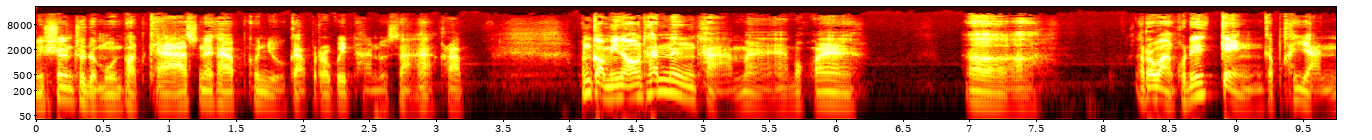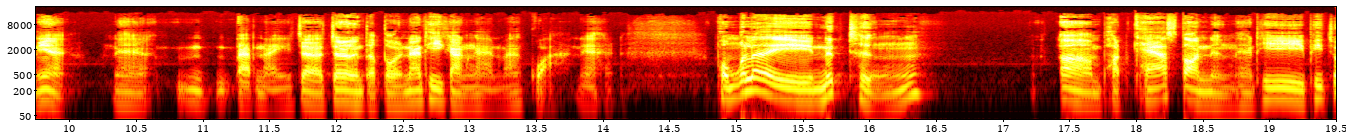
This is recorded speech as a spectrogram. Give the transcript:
Mission to the Moon Podcast นะครับ คุณอยู่กับประวิทย์หานุสาหะครับ วันก่อนมีน้องท่านหนึ่งถามมา บอกว่า เอ่อ ระหว่างคนที่เก่งกับขยันเนี่ยนะฮะแบบไหนจะเจริญเติบโตในหน้าที่การงานมากกว่านะฮะผมก็เลยนึกถึงเอ่อพอดแคสต์ตอนหนึ่งนะที่พี่โจ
